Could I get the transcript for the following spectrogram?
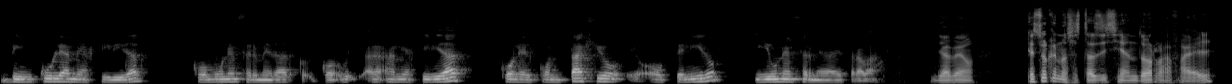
vincule a mi actividad como una enfermedad, a mi actividad con el contagio eh, obtenido y una enfermedad de trabajo. Ya veo. Esto que nos estás diciendo, Rafael,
